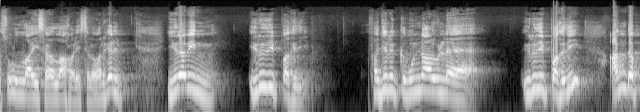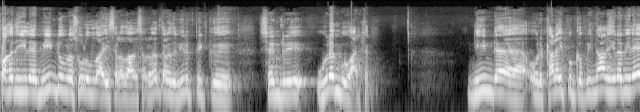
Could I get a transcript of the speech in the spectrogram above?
ரசூலுல்லாஹி ஸல்லல்லாஹு அலைஹி வஸல்லம் அவர்கள் இரவின் இறுதிப்பகுதி ஃபஜிலுக்கு முன்னால் உள்ள இறுதிப் பகுதி அந்த பகுதியில் மீண்டும் ரசூலுல்லாஹி ஸல்லல்லாஹு அவர்கள் தனது விருப்பிக்கு சென்று உறங்குவார்கள். நீண்ட ஒரு கலைப்புக்கு பின்னால் இரவிலே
